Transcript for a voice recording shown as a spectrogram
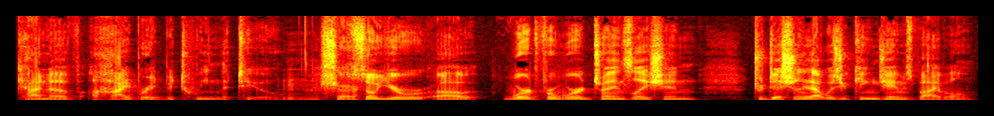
kind of a hybrid between the 2 Sure. So your uh, word for word translation, traditionally that was your King James Bible.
